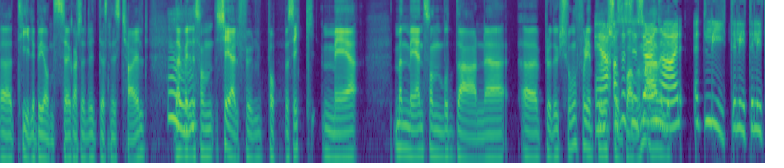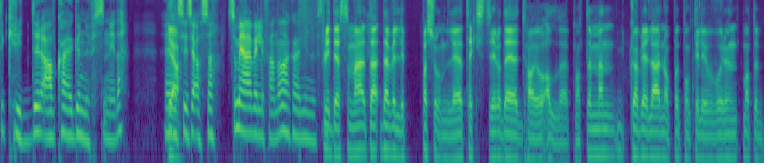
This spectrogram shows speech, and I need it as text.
eh, tidlig Beyoncé, kanskje litt Destiny's Child. Det er Mhm. veldig sånn sjelfull popmusikk med men med en sånn moderne uh, produksjon. Fordi Ja, og så produksjonen syns jeg hun veldig har et lite, lite, lite krydder av Kaja Gunnufsen i det. Eh, Ja. Syns jeg også. Som jeg er veldig fan av. da, Kaja Gunnufsen. Fordi det som er, det er, det er veldig personlige tekster, og det har jo alle, på en måte. Men Gabrielle er nå på et punkt i livet hvor hun på en måte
